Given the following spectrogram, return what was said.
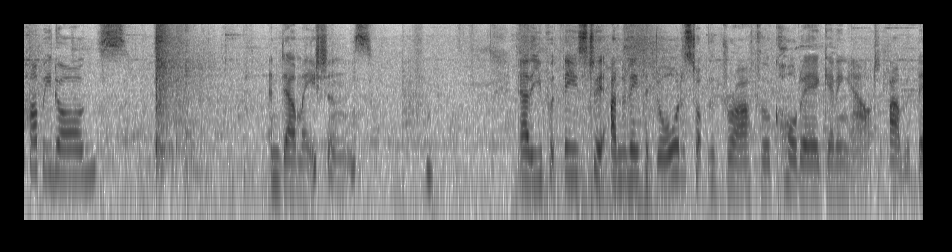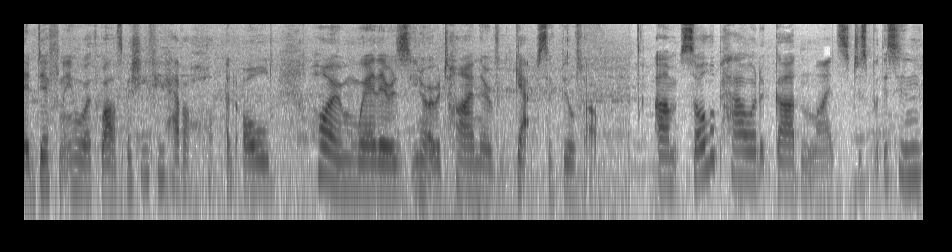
puppy dogs, and Dalmatians. now that you put these two underneath the door to stop the draft or cold air getting out. Um, they're definitely worthwhile, especially if you have a, an old home where there is, you know, over time there are gaps have built up. Um, solar powered garden lights. Just put this in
